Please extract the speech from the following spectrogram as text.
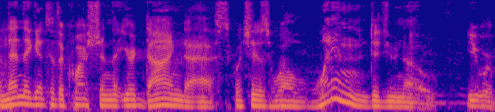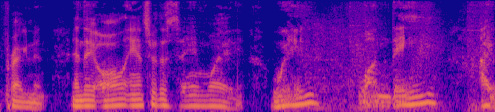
And then they get to the question that you're dying to ask, which is, well, when did you know you were pregnant? And they all answer the same way. When one day I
